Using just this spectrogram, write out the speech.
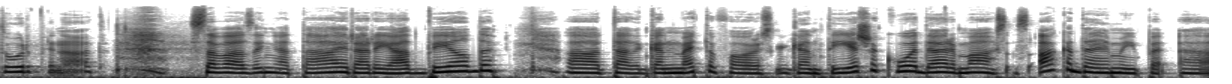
turpināt. Savā ziņā tā ir arī atbilde, uh, tāda gan metaforiska, gan tieša, ko dara Mākslas akadēmija, uh,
